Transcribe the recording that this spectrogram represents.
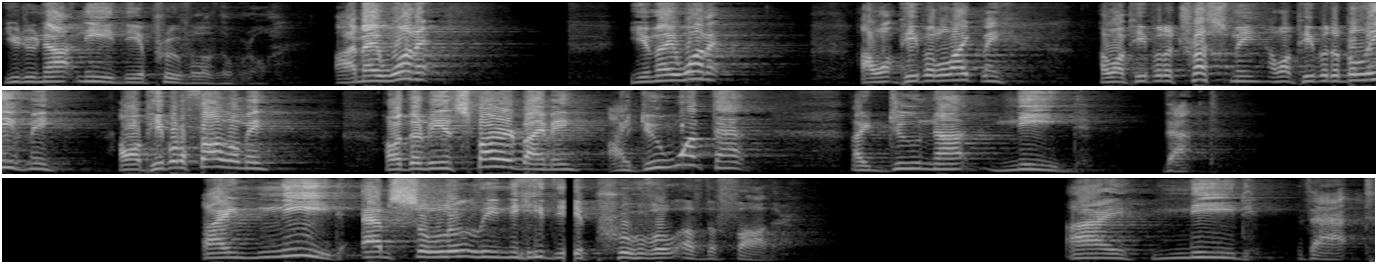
you do not need the approval of the world. I may want it. You may want it. I want people to like me. I want people to trust me. I want people to believe me. I want people to follow me. I want them to be inspired by me. I do want that. I do not need that. I need, absolutely need the approval of the Father. I need that.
